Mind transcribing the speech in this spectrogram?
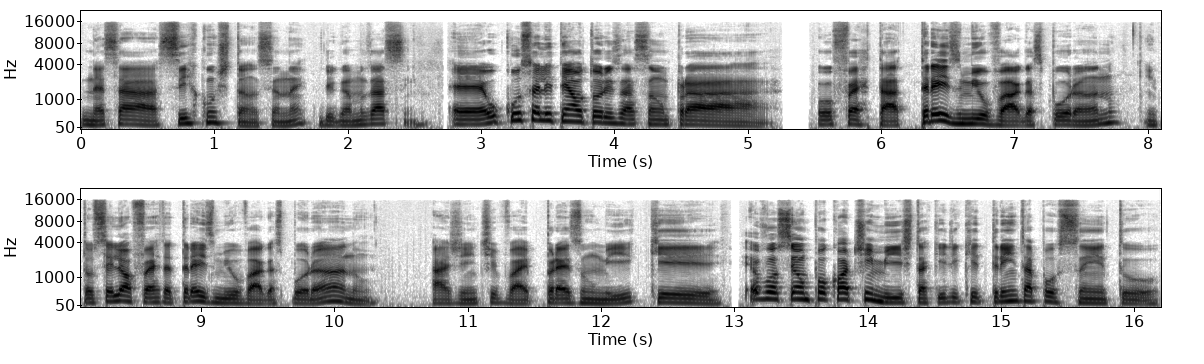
nessa circunstância, né? Digamos assim. É, o curso ele tem autorização para ofertar 3 mil vagas por ano. Então, se ele oferta 3 mil vagas por ano, a gente vai presumir que. Eu vou ser um pouco otimista aqui de que 30%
